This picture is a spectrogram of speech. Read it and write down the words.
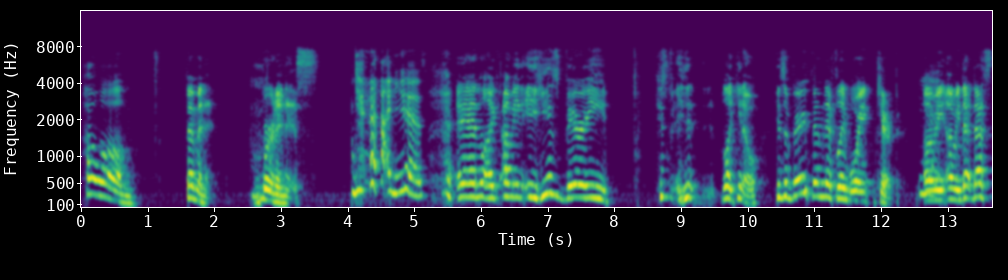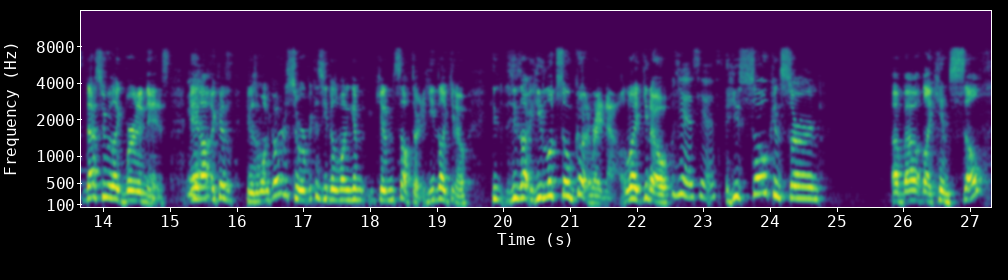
how um feminine Vernon is. Yeah. Yes. And like, I mean, he is very, he's, he, like you know, he's a very feminine, flamboyant character. I mean, I mean that that's that's who like Vernon is, and uh, because he doesn't want to go to the sewer because he doesn't want to get, get himself dirty. He like you know he he's uh, he looks so good right now. Like you know Yes. Yes. he's so concerned about like himself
